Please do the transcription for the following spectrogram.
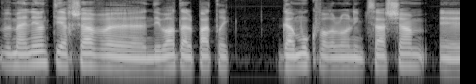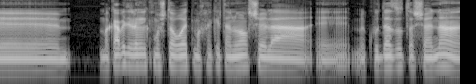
ומעניין אותי עכשיו, אה, דיברת על פטריק, גם הוא כבר לא נמצא שם. אה, מכבי תל אביב, כמו שאתה רואה את מחלקת הנוער שלה, אה, בנקודה זאת השנה,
